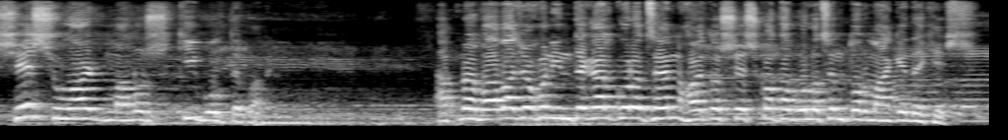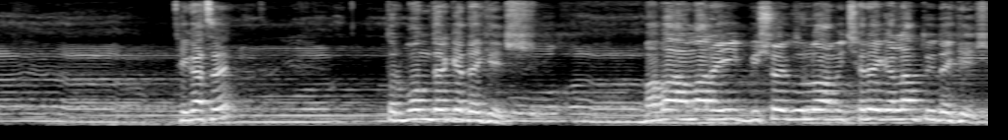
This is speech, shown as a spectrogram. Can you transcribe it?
শেষ ওয়ার্ড মানুষ কি বলতে পারে? আপনার বাবা যখন ইন্তেকাল করেছেন, হয়তো শেষ কথা বলেছেন, তোর মাকে দেখিস। ঠিক আছে? তোর বোনদেরকে দেখিস। বাবা, আমার এই বিষয়গুলো আমি ছেড়ে গেলাম, তুই দেখিস।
